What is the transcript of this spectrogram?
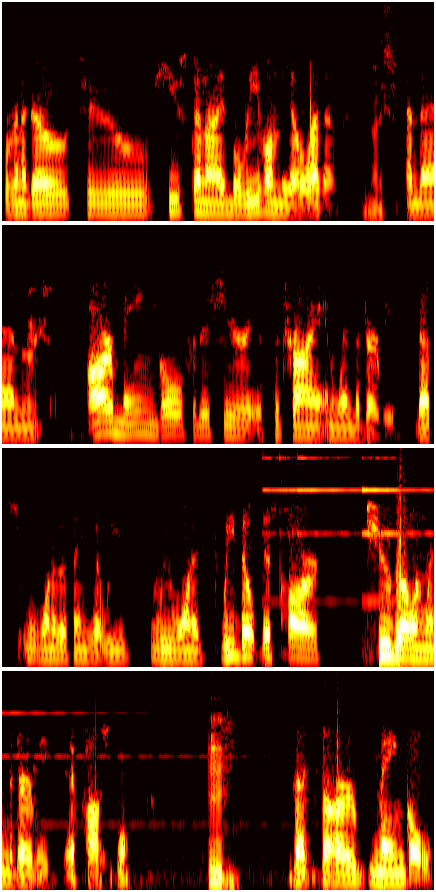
We're gonna go to Houston, I believe, on the 11th, Nice. and then our main goal for this year is to try and win the Derby. That's one of the things that we we wanted. We built this car to go and win the Derby if possible. Mm. That's our main goal.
